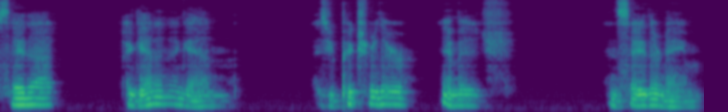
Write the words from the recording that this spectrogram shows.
Say that again and again as you picture their image and say their name.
